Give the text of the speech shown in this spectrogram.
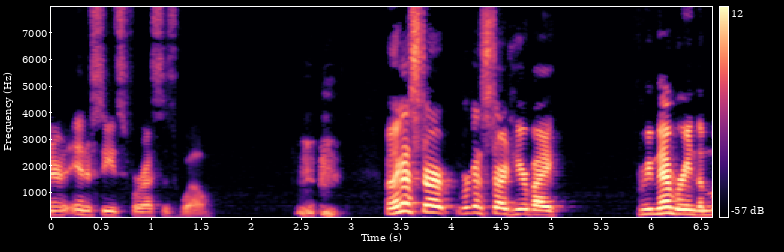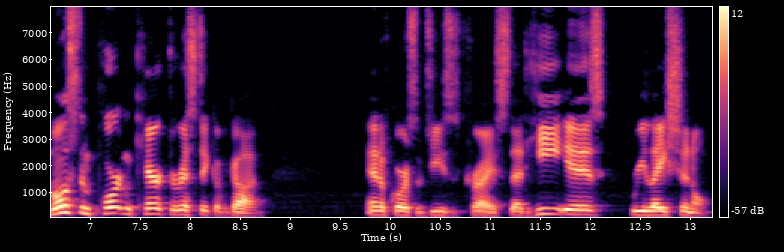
intercedes for us as well. I'm going to start, we're going to start here by remembering the most important characteristic of God and of course of Jesus Christ, that he is relational.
